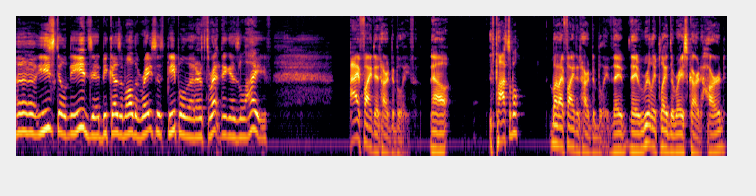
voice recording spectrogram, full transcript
uh, he still needs it because of all the racist people that are threatening his life. I find it hard to believe. Now, it's possible but I find it hard to believe. They they really played the race card hard.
